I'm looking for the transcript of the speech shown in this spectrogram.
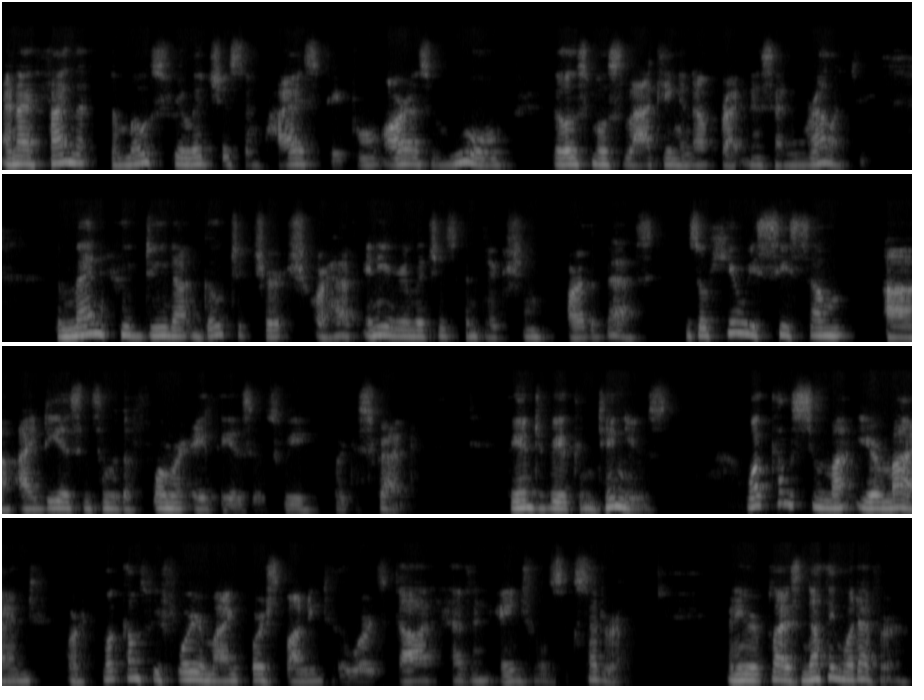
And I find that the most religious and pious people are, as a rule, those most lacking in uprightness and morality. The men who do not go to church or have any religious conviction are the best. And so here we see some uh, ideas in some of the former atheisms we were described. The interview continues. What comes to my, your mind, or what comes before your mind corresponding to the words God, heaven, angels, etc.? And he replies, Nothing whatever.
